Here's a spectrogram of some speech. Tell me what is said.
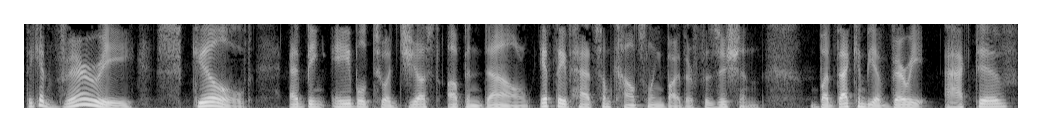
they get very skilled at being able to adjust up and down if they've had some counseling by their physician. But that can be a very active,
